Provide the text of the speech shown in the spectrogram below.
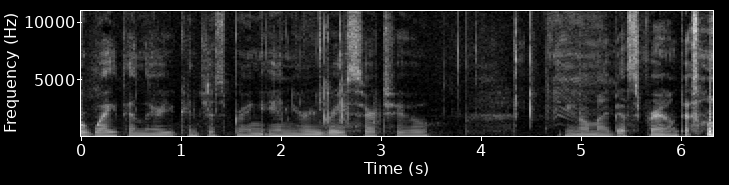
more white in there, you can just bring in your eraser too. You know, my best friend.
